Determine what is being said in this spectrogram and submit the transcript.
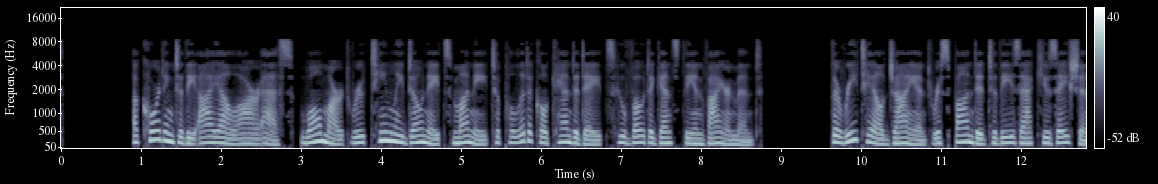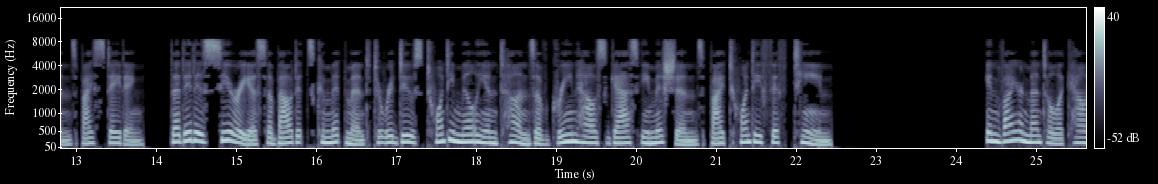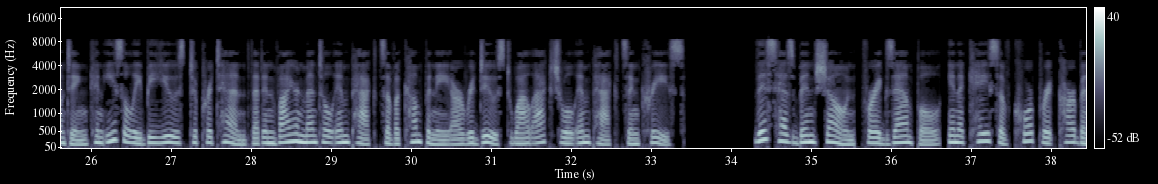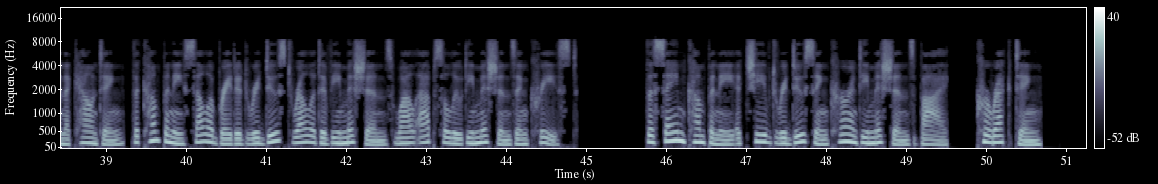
According to the ILRS, Walmart routinely donates money to political candidates who vote against the environment. The retail giant responded to these accusations by stating, "...that it is serious about its commitment to reduce 20 million tons of greenhouse gas emissions by 2015." Environmental accounting can easily be used to pretend that environmental impacts of a company are reduced while actual impacts increase. This has been shown, for example, in a case of corporate carbon accounting, the company celebrated reduced relative emissions while absolute emissions increased. The same company achieved reducing current emissions by «correcting»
